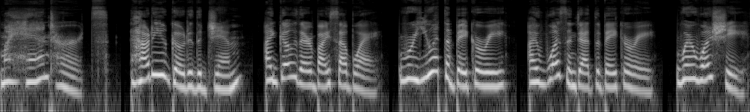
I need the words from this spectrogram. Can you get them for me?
My hand hurts. How do you go to the gym? I go there by subway. Were you at the bakery? I wasn't at the bakery. Where was she?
